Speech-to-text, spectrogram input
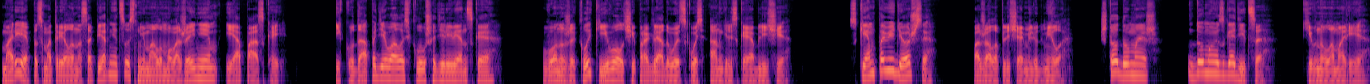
Мария посмотрела на соперницу с немалым уважением и опаской. И куда подевалась клуша деревенская? Вон уже клыки волчьи проглядывают сквозь ангельское обличье. «С кем поведешься?» — пожала плечами Людмила. «Что думаешь?» «Думаю, сгодится», — кивнула Мария.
